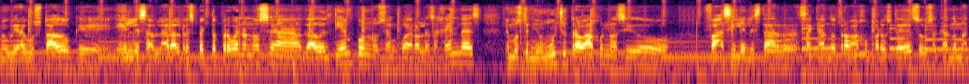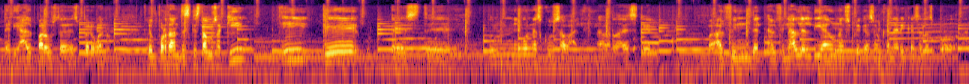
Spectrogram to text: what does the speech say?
Me hubiera gustado que él les hablara al respecto, pero bueno, no se ha dado el tiempo, no se han cuadrado las agendas. Hemos tenido mucho trabajo, no ha sido fácil el estar sacando trabajo para ustedes o sacando material para ustedes, pero bueno, lo importante es que estamos aquí y que este, ninguna excusa vale. La verdad es que al, fin al final del día una explicación genérica se las puedo dar.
